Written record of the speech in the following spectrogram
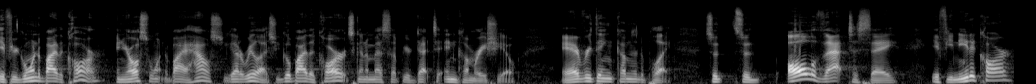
if you're going to buy the car and you're also wanting to buy a house, you got to realize you go buy the car, it's going to mess up your debt to income ratio. Everything comes into play. So, so all of that to say, if you need a car,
